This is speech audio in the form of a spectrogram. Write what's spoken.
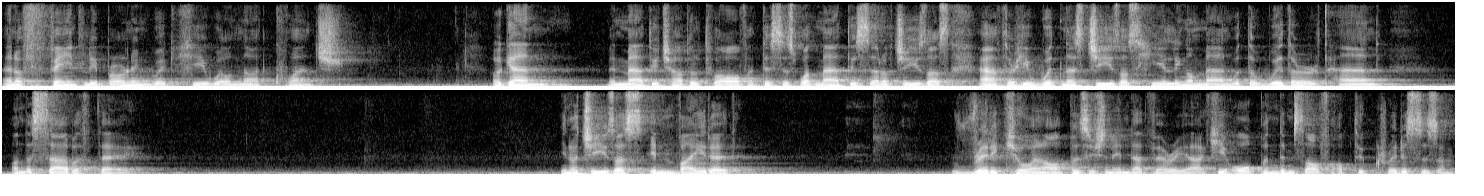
and a faintly burning wick he will not quench. Again, in Matthew chapter 12, this is what Matthew said of Jesus after he witnessed Jesus healing a man with a withered hand on the Sabbath day. You know, Jesus invited ridicule and opposition in that very act. He opened himself up to criticism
